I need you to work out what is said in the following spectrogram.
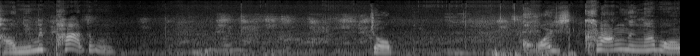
คราวนี้ไม่พลาดครับผมจบ ขออีกครั้งหนึ่งครับผม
